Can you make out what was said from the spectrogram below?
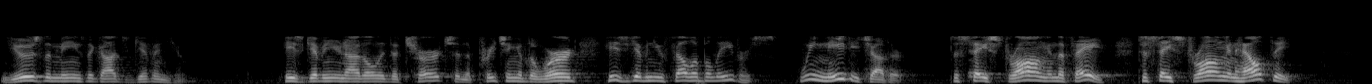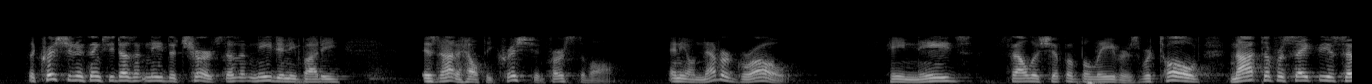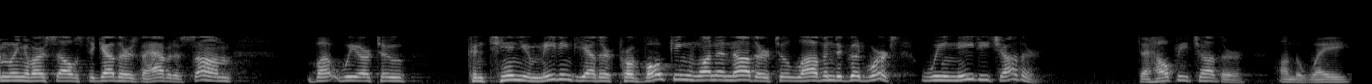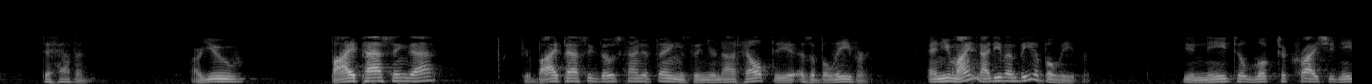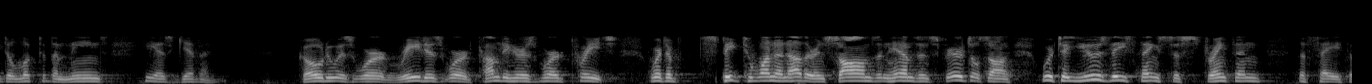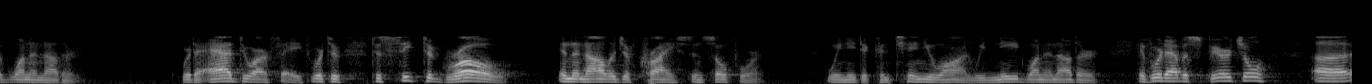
Use the means that God's given you. He's given you not only the church and the preaching of the word, He's given you fellow believers. We need each other to stay strong in the faith, to stay strong and healthy. The Christian who thinks he doesn't need the church, doesn't need anybody, is not a healthy Christian, first of all. And he'll never grow he needs fellowship of believers. We're told not to forsake the assembling of ourselves together as the habit of some, but we are to continue meeting together, provoking one another to love and to good works. We need each other to help each other on the way to heaven. Are you bypassing that? If you're bypassing those kind of things, then you're not healthy as a believer. And you might not even be a believer. You need to look to Christ. You need to look to the means He has given. Go to His Word. Read His Word. Come to hear His Word preached. We're to speak to one another in psalms and hymns and spiritual songs. We're to use these things to strengthen the faith of one another. We're to add to our faith. We're to, to seek to grow in the knowledge of Christ and so forth. We need to continue on. We need one another. If we're to have a spiritual uh,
